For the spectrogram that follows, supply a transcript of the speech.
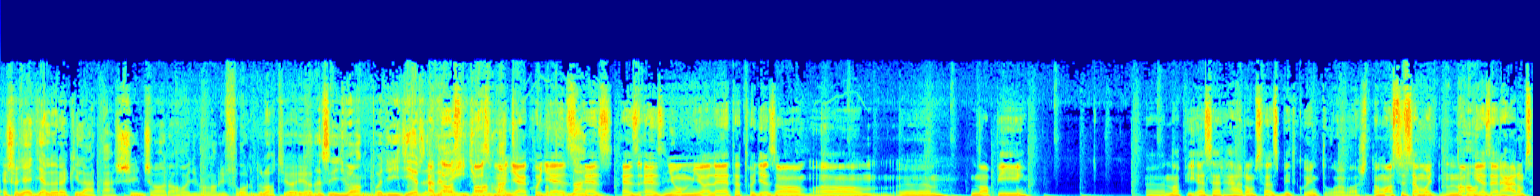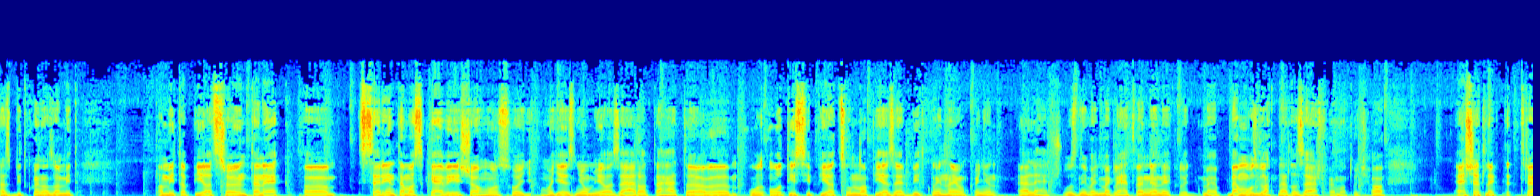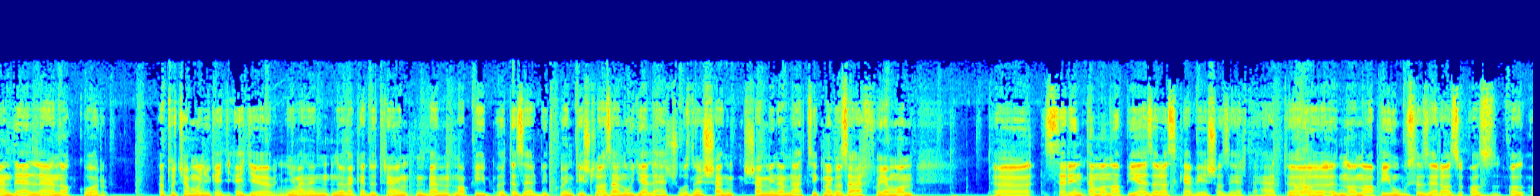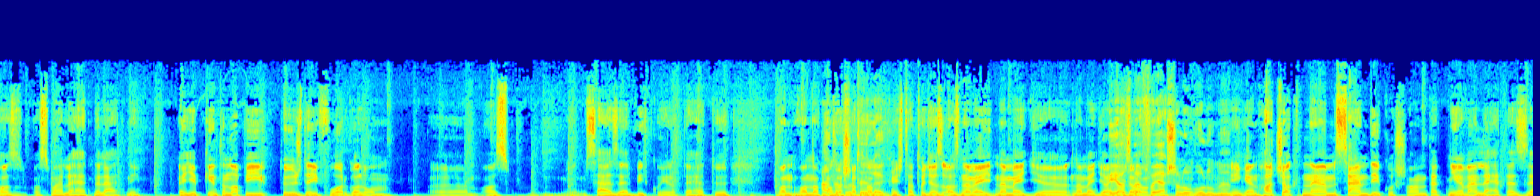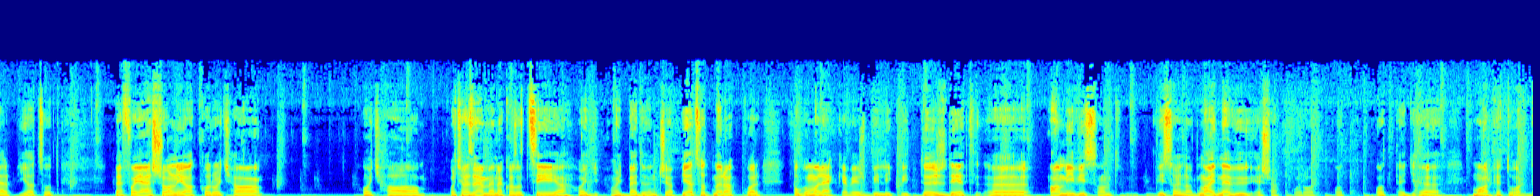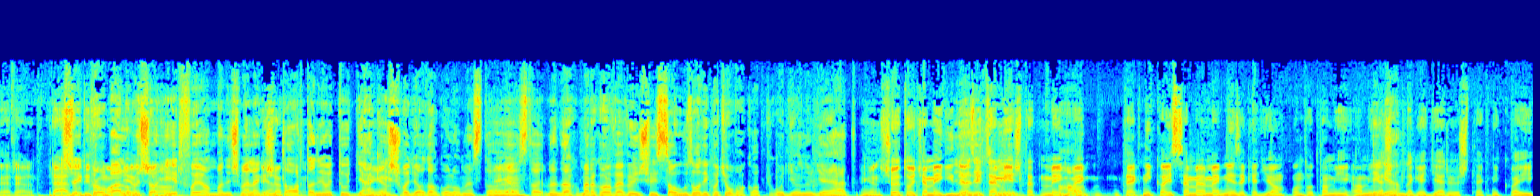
és hogy egyelőre kilátás sincs arra, hogy valami fordulat jöjjön. Ez így van? Vagy így érzem? Hát azt, így van, azt hát, mondják, hogy ez, ez, ez, ez nyomja le, tehát hogy ez a, a, a napi napi 1300 bitcoint olvastam. Azt hiszem, hogy napi Aha. 1300 bitcoin az, amit amit a piacra öntenek. Szerintem az kevés ahhoz, hogy, hogy ez nyomja az árat, tehát OTC piacon napi 1000 bitcoin nagyon könnyen el lehet súzni, vagy meg lehet venni anélkül, hogy bemozgatnád az árfolyamat, hogyha esetleg trend ellen, akkor tehát hogyha mondjuk egy, egy nyilván egy növekedő trendben napi 5000 bitcoint is lazán úgy el lehet sózni, és semmi nem látszik meg az árfolyamon, szerintem a napi ezer az kevés azért, tehát uh, a napi 20 ezer az, az, az, az, az már lehetne látni. Egyébként a napi tőzsdei forgalom az 100 ezer bitcoinra tehető, Van, vannak hát magasabb napok is, tehát hogy az, az nem egy, nem egy, nem egy annyira... Piac befolyásoló volumen. Igen, ha csak nem szándékosan, tehát nyilván lehet ezzel piacot befolyásolni, akkor hogyha hogyha hogyha az embernek az a célja, hogy, hogy bedöntse a piacot, mert akkor fogom a legkevésbé likvid tőzsdét, ami viszont viszonylag nagy nevű, és akkor ott, ott, ott egy market orderrel rázódik. És próbálom is a hírfolyamban is melegen tartani, hogy tudják igen. is, hogy adagolom ezt a, ezt a mert akkor a vevő is visszahúzódik, hogy hova kapkodjon, ugye hát. Igen. Sőt, hogyha még időzítem is, tehát még meg, technikai szemmel megnézek egy olyan pontot, ami, ami esetleg egy erős technikai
